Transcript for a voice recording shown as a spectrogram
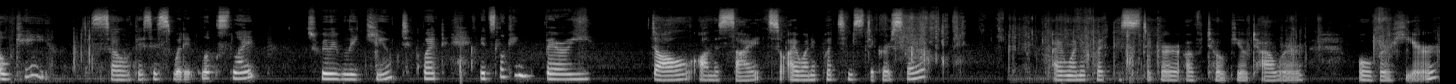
Okay, so this is what it looks like. It's really, really cute, but it's looking very dull on the side, so I want to put some stickers there. I want to put the sticker of Tokyo Tower over here.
